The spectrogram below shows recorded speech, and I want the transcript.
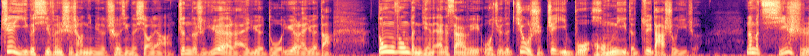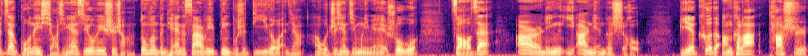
这一个细分市场里面的车型的销量真的是越来越多，越来越大。东风本田的 XRV，我觉得就是这一波红利的最大受益者。那么其实，在国内小型 SUV 市场，东风本田 XRV 并不是第一个玩家啊。我之前节目里面也说过，早在二零一二年的时候，别克的昂克拉它是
